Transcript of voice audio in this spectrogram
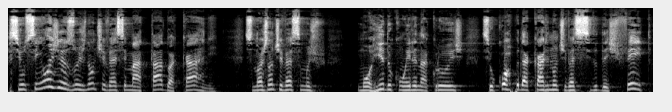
Se o Senhor Jesus não tivesse matado a carne, se nós não tivéssemos morrido com ele na cruz, se o corpo da carne não tivesse sido desfeito,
